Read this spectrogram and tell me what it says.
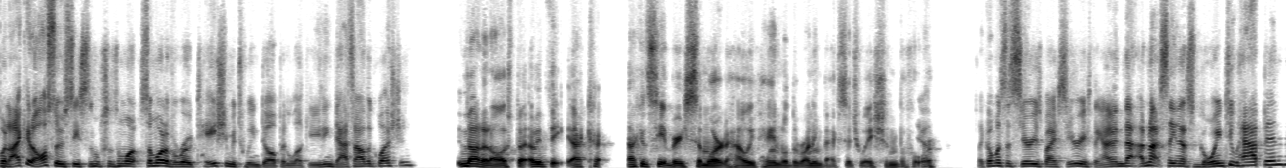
But I could also see some, somewhat somewhat of a rotation between Delp and Luckie. You think that's out of the question? Not at all. I mean, the, I I could see it very similar to how we've handled the running back situation before. Yeah. Like almost a series by series thing. I mean, I'm not saying that's going to happen.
